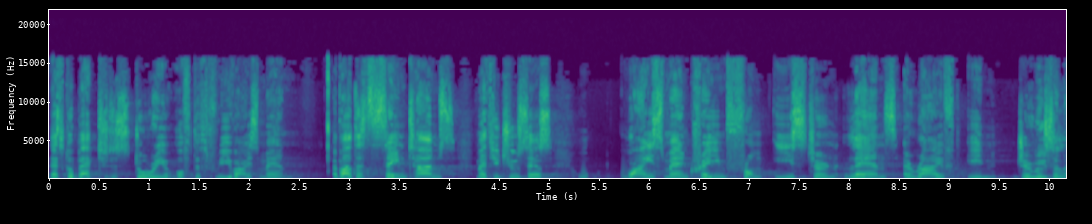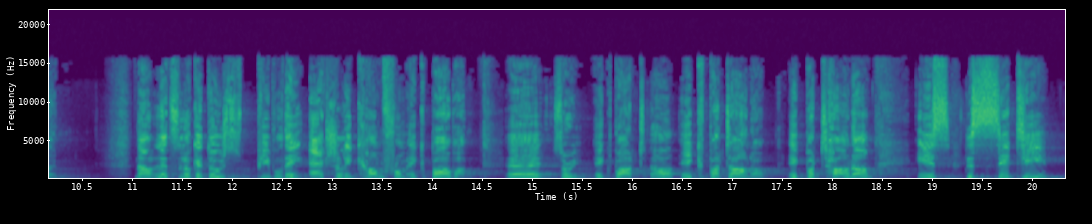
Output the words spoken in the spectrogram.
Let's go back to the story of the three wise men. About the same times, Matthew 2 says, wise men came from eastern lands arrived in Jerusalem. Now let's look at those people. They actually come from Ekbaba. Uh, sorry, Ekbat, uh, Ekbatana. Ekbatana is the city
